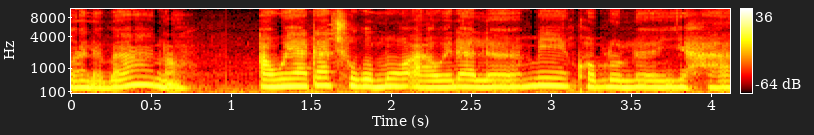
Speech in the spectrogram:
ကလည်းပါနော်အဝဲတာချုပ်ကမောအဝဲတာလေမေခေါပလို့လေရဟာ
